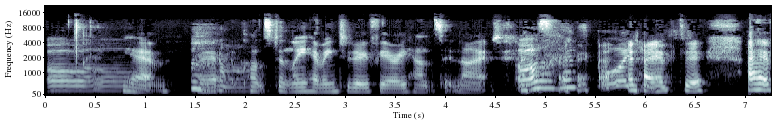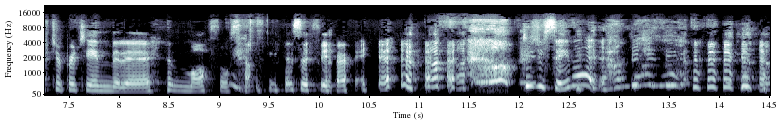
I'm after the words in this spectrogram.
Oh. Yeah, we're constantly having to do fairy hunts at night. Oh, that's and I have to, I have to pretend that a moth or something is a fairy. Did you see that? Oh, yeah, I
